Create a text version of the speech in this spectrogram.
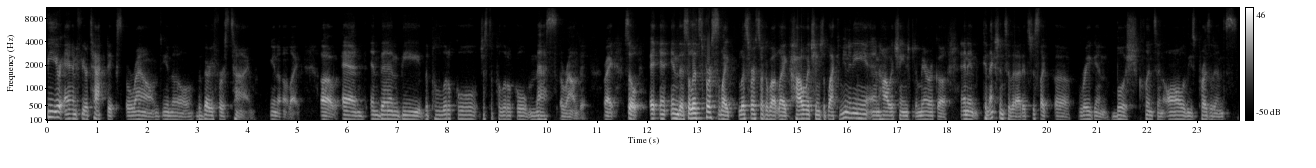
fear and fear tactics around, you know, the very first time you know, like, uh, and and then the the political, just the political mess around it, right? So in, in this, so let's first like let's first talk about like how it changed the Black community and how it changed America. And in connection to that, it's just like uh, Reagan, Bush, Clinton, all of these presidents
